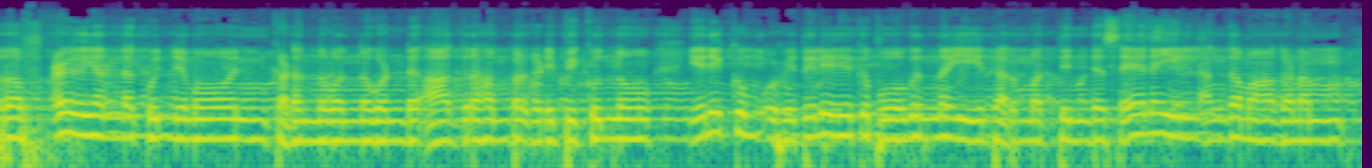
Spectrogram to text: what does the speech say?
റഫ് എന്ന കുഞ്ഞുമോൻ കടന്നു വന്നുകൊണ്ട് ആഗ്രഹം പ്രകടിപ്പിക്കുന്നു. എനിക്കും ഉഹിദിലേക്ക് പോകുന്ന ഈ ധർമ്മത്തിന്റെ സേനയിൽ അംഗമാകണം.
